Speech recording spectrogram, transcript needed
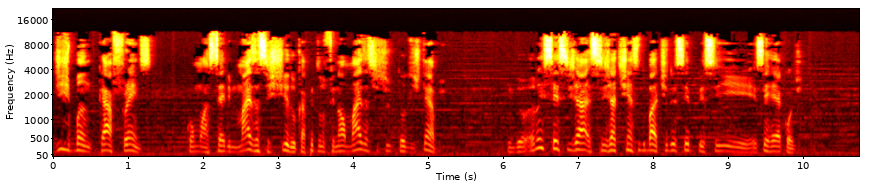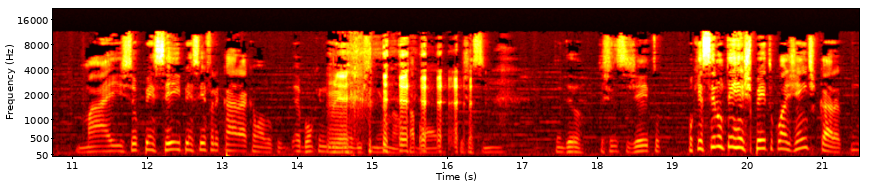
desbancar Friends como a série mais assistida, o capítulo final mais assistido de todos os tempos? Entendeu? Eu nem sei se já, se já tinha sido batido esse, esse, esse recorde. Mas eu pensei e pensei e falei, caraca, maluco, é bom que ninguém É. tenha visto mesmo, não. Tá bom, deixa assim. Entendeu? Deixa desse jeito. Porque se não tem respeito com a gente, cara, com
